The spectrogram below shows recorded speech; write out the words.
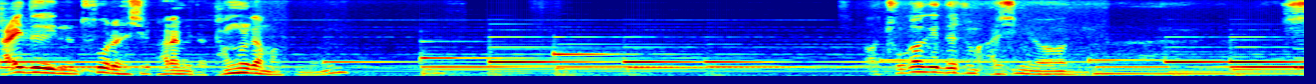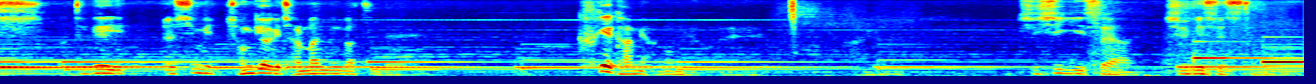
가이드 있는 투어를 하시길 바랍니다. 박물관만큼은. 아, 조각에 대해 좀 아시면 아, 되게 열심히 정교하게 잘 만든 것 같은데 크게 감이 안 오네요. 네. 지식이 있어야 즐길 수 있을 텐데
